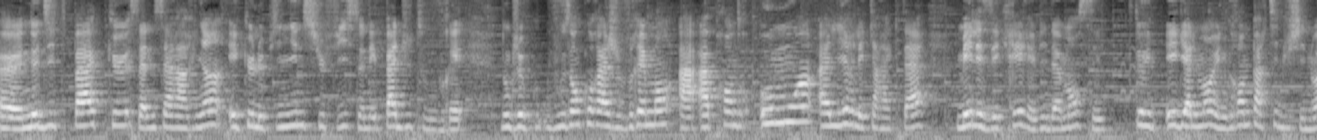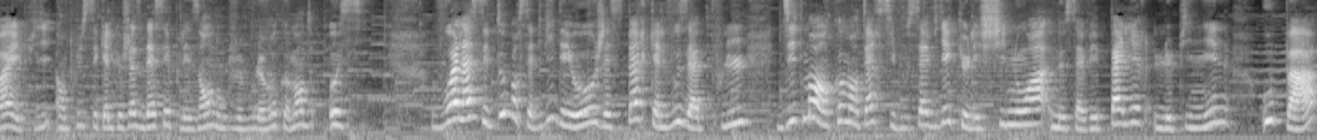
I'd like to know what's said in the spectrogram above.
euh, ne dites pas que ça ne sert à rien et que le pinyin suffit, ce n'est pas du tout vrai. Donc je vous encourage vraiment à apprendre au moins à lire les caractères, mais les écrire évidemment c'est également une grande partie du chinois et puis en plus c'est quelque chose d'assez plaisant donc je vous le recommande aussi. Voilà, c'est tout pour cette vidéo, j'espère qu'elle vous a plu. Dites-moi en commentaire si vous saviez que les Chinois ne savaient pas lire le pinyin ou pas.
